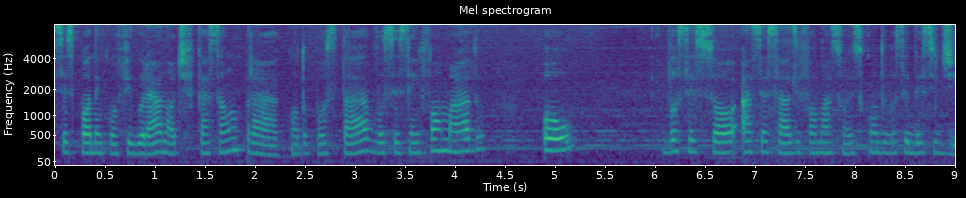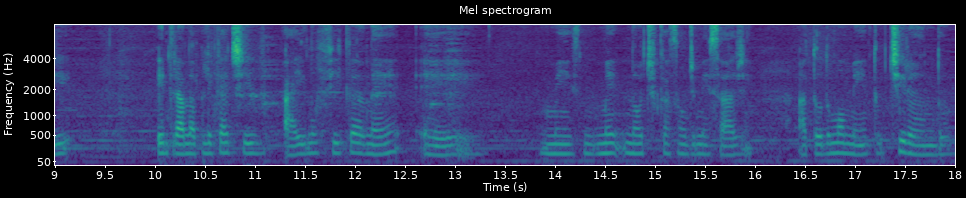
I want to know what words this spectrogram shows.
Vocês podem configurar a notificação para quando postar você ser informado ou você só acessar as informações quando você decidir entrar no aplicativo. Aí não fica, né, é, notificação de mensagem a todo momento, tirando,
